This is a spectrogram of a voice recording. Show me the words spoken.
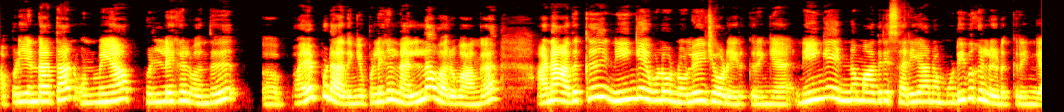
அப்படி என்றா தான் உண்மையா பிள்ளைகள் வந்து பயப்படாதீங்க. பிள்ளைகள் நல்லா வருவாங்க. ஆனா அதுக்கு நீங்க எவ்வளவு knowledge-ஓட இருக்கிறீங்க? நீங்க என்ன மாதிரி சரியான முடிவுகள் எடுக்கிறீங்க?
